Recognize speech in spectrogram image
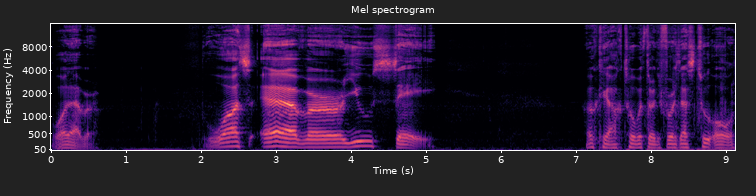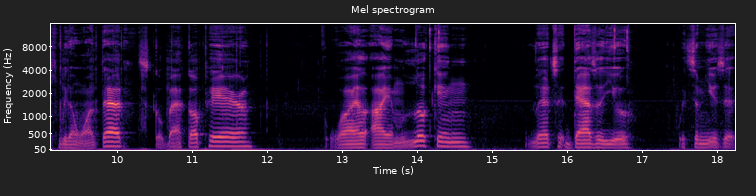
Whatever. Whatever you say. Okay, October 31st. That's too old. We don't want that. Let's go back up here. While I am looking, let's dazzle you with some music.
